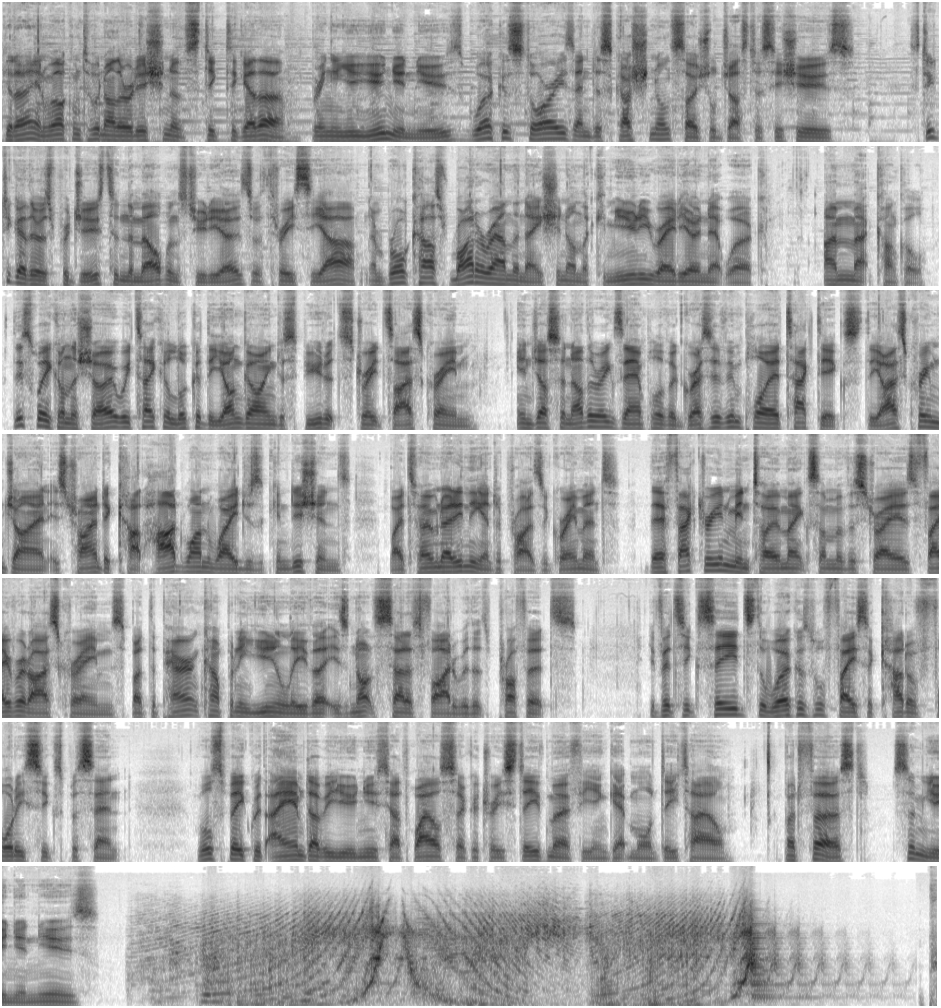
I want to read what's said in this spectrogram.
G'day and welcome to another edition of Stick Together, bringing you union news, workers' stories, and discussion on social justice issues. Stick Together is produced in the Melbourne studios of 3CR and broadcast right around the nation on the Community Radio Network. I'm Matt Kunkel. This week on the show, we take a look at the ongoing dispute at Streets Ice Cream. In just another example of aggressive employer tactics, the ice cream giant is trying to cut hard won wages and conditions by terminating the enterprise agreement. Their factory in Minto makes some of Australia's favourite ice creams, but the parent company Unilever is not satisfied with its profits. If it succeeds, the workers will face a cut of 46%. We'll speak with AMWU New South Wales Secretary Steve Murphy and get more detail. But first, some union news.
